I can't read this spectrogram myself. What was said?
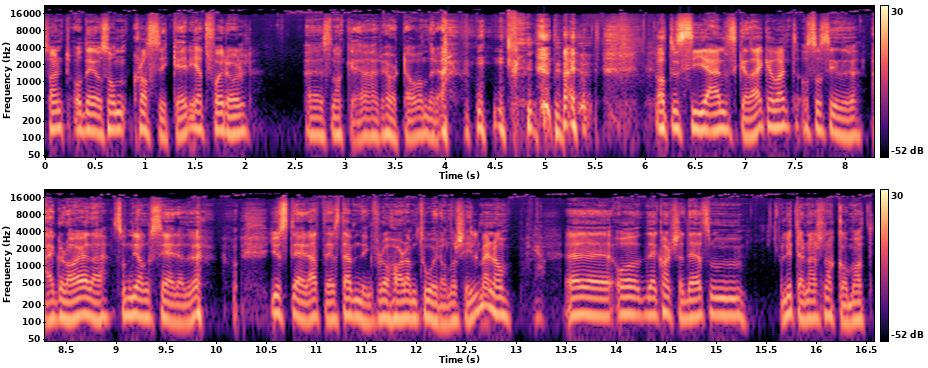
Sant? Og det er jo sånn klassiker i et forhold eh, snakker, Jeg har hørt det av andre. at du sier 'jeg elsker deg', ikke sant? og så sier du 'jeg er glad i deg'. Så nyanserer du. Justerer etter stemning, for du har de to ordene å skille mellom. Ja. Eh, og det er kanskje det som lytteren her snakker om, at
